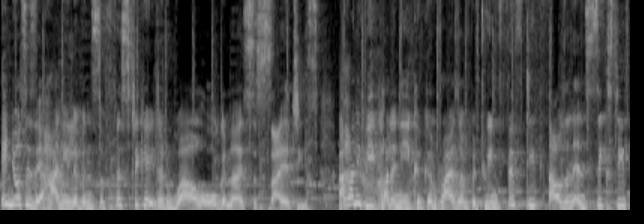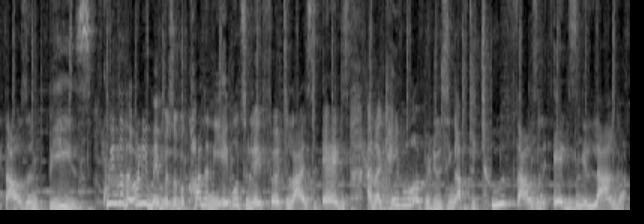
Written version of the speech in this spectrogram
Inyosi zehani live in sophisticated, well-organized societies. A honeybee colony could comprise of between 50,000 and 60,000 bees. Queens are the only members of a colony able to lay fertilized eggs and are capable of producing up to 2,000 eggs in ngelanga.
